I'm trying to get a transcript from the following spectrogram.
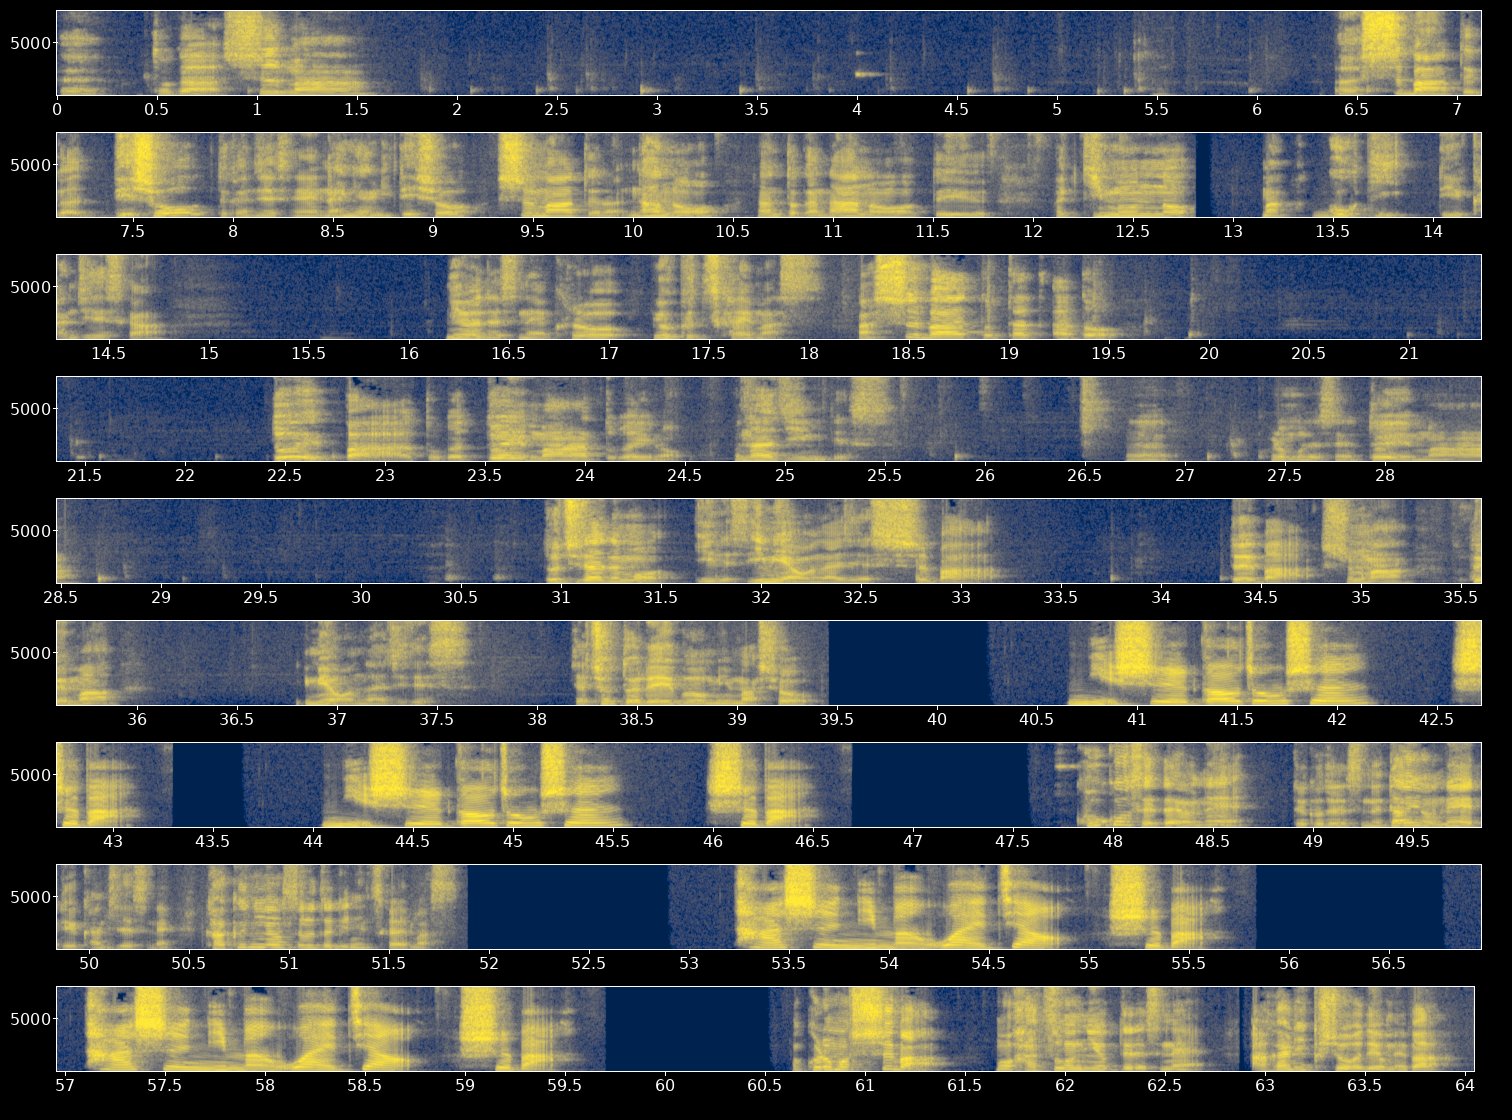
うん。とか、是吗すばというか、でしょ？うって感じですね。何々でしょ？うすまというのは、なの？なんとかなの？という疑問の、まあ、語気っていう感じですが、にはですね、これをよく使います。あ、すばと、あと、どえばとか、どえまとかいうの、同じ意味です。うん。これもですね、どえまどちらでもいいです。意味は同じです。是吧对吧是吗对吗意味は同じです。じゃあちょっと例文を見ましょう。你是高中生是吧你是高中生是吧高校生だよねということですね。だよねっていう感じですね。確認をするときに使います。他是你们外教是吧？他是你们外教是吧？これも主語も発音によってですね、上がり口調で読めば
